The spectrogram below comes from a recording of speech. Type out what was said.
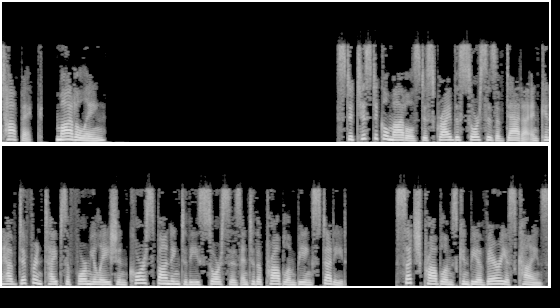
Topic: Modeling. Statistical models describe the sources of data and can have different types of formulation corresponding to these sources and to the problem being studied. Such problems can be of various kinds.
